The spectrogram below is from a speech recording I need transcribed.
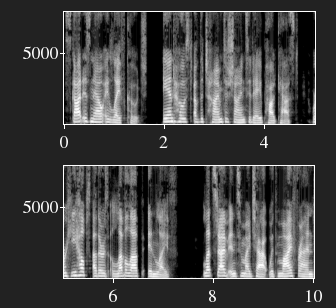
Scott is now a life coach and host of the Time to Shine Today podcast, where he helps others level up in life. Let's dive into my chat with my friend,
